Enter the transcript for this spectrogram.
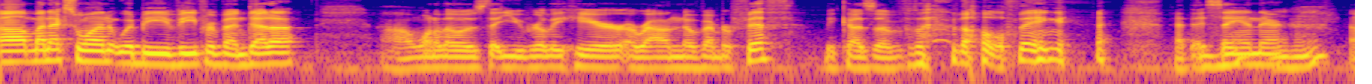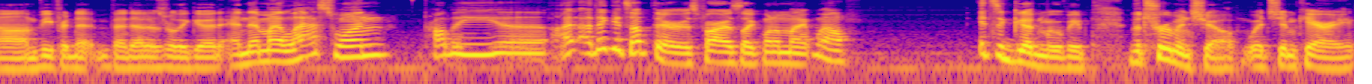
Uh, my next one would be V for Vendetta. Uh, one of those that you really hear around November fifth because of the whole thing that they say in there. Um, v for Vendetta is really good. And then my last one, probably, uh, I, I think it's up there as far as like one of my well, it's a good movie. The Truman Show with Jim Carrey.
